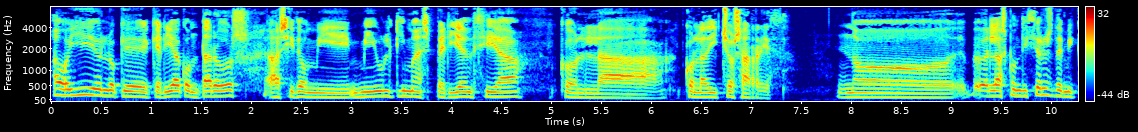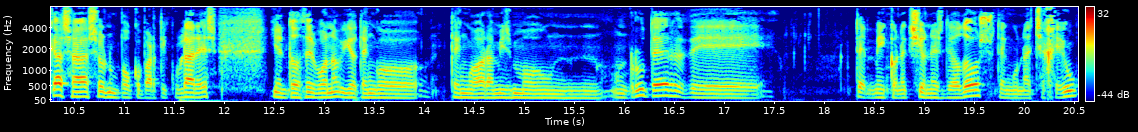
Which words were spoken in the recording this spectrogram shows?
hoy lo que quería contaros ha sido mi, mi última experiencia con la, con la dichosa red no las condiciones de mi casa son un poco particulares y entonces bueno yo tengo tengo ahora mismo un, un router de, mi conexión es de O2 tengo un HGU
